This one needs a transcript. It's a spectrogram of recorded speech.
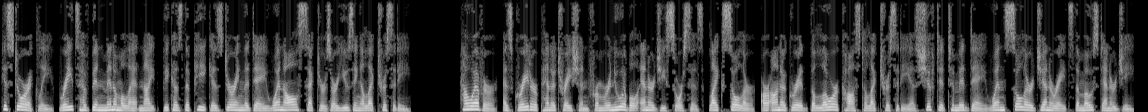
Historically, rates have been minimal at night because the peak is during the day when all sectors are using electricity. However, as greater penetration from renewable energy sources, like solar, are on a grid the lower cost electricity is shifted to midday when solar generates the most energy.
